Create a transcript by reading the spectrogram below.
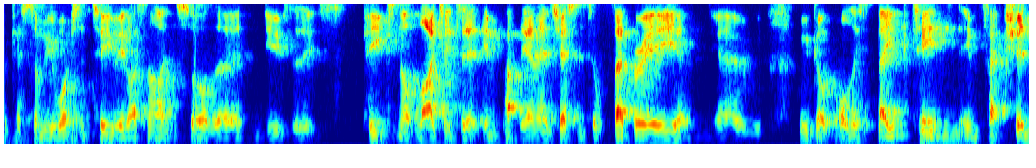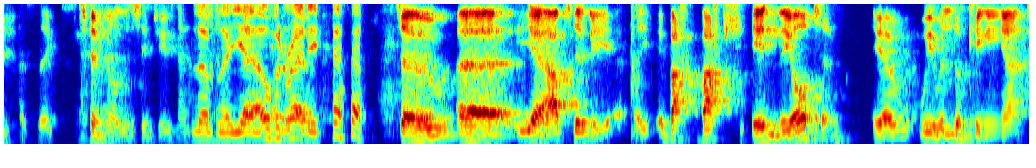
I guess some of you watched the TV last night and saw the news that its peak's not likely to impact the NHS until February, and you know we've got all this baked in infection, as the terminology seems to use now. Lovely, yeah, oven ready. so uh, yeah, absolutely. Back back in the autumn, you know, we were looking at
